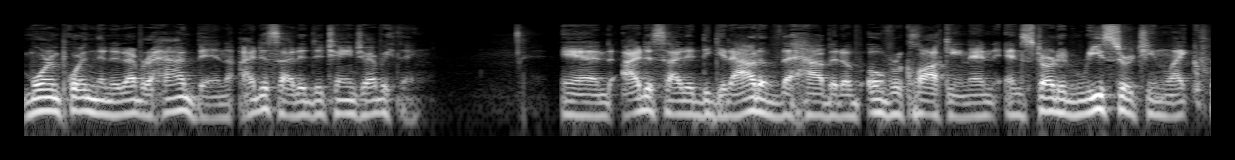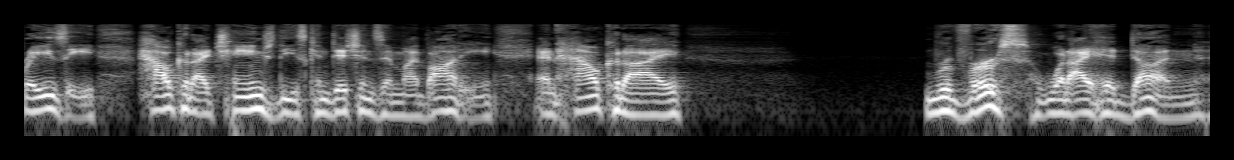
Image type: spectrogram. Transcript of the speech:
more important than it ever had been, I decided to change everything. And I decided to get out of the habit of overclocking and, and started researching like crazy. How could I change these conditions in my body? And how could I reverse what I had done,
